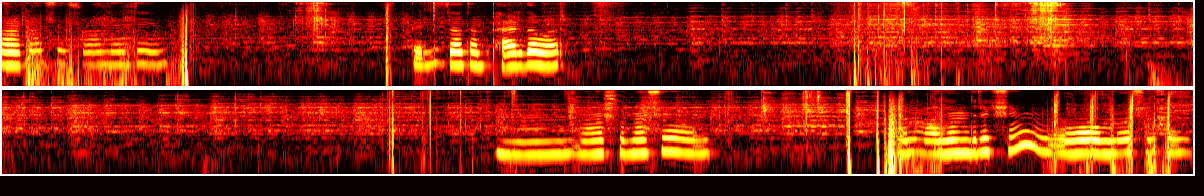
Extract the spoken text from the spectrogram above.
Arkadaşlar şu an evdeyim. Belli zaten perde var. Hmm, ben şuradan şey alayım. Benim maden direkt şey mi? Oha bunlar şey şey.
